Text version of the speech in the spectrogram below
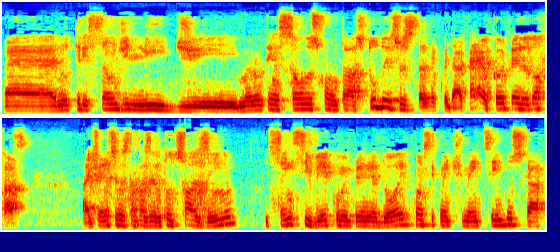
é, nutrição de lead, manutenção dos contratos, tudo isso você está tendo que cuidar. É o que o empreendedor faz. A diferença é que você está fazendo tudo sozinho e sem se ver como empreendedor e, consequentemente, sem buscar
